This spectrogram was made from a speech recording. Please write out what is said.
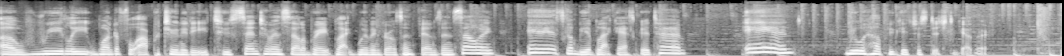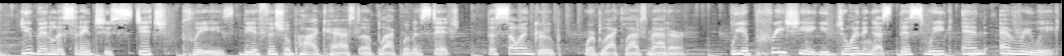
a really wonderful opportunity to center and celebrate Black women, girls, and femmes in sewing. And it's going to be a black ass good time. And we will help you get your stitch together. You've been listening to Stitch Please, the official podcast of Black Women Stitch, the sewing group where Black Lives Matter. We appreciate you joining us this week and every week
